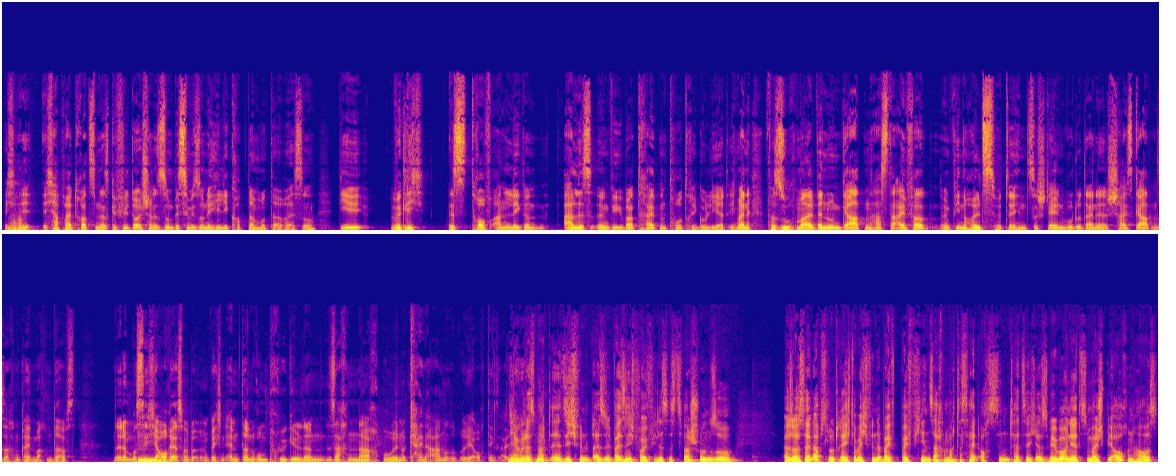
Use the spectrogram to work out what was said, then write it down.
ich, ja. ich, ich habe halt trotzdem das Gefühl, Deutschland ist so ein bisschen wie so eine Helikoptermutter, weißt du? Die wirklich es drauf anlegt und alles irgendwie übertreibt und tot reguliert. Ich meine, versuch mal, wenn du einen Garten hast, da einfach irgendwie eine Holzhütte hinzustellen, wo du deine scheiß Gartensachen reinmachen darfst. Ne, da musst du dich ja Hm. auch erstmal bei irgendwelchen Ämtern rumprügeln, dann Sachen nachholen und keine Ahnung, so, wo du ja auch denkst, Alter, ja gut, das macht, also ich finde, also ich weiß nicht, voll vieles ist zwar schon so, also du hast halt absolut recht, aber ich finde, bei, bei vielen Sachen macht das halt auch Sinn tatsächlich. Also wir bauen jetzt zum Beispiel auch ein Haus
